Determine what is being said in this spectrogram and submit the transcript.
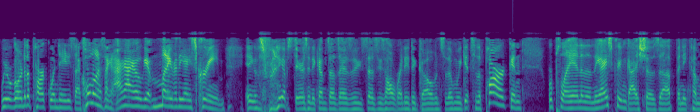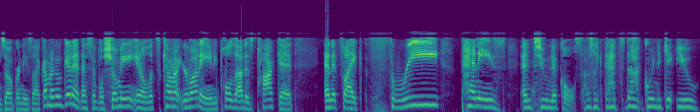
we were going to the park one day, and he's like, "Hold on a second, I gotta go get money for the ice cream." And he goes running upstairs, and he comes downstairs, and he says he's all ready to go. And so then we get to the park, and we're playing, and then the ice cream guy shows up, and he comes over, and he's like, "I'm gonna go get it." And I said, "Well, show me, you know, let's count out your money." And he pulls out his pocket, and it's like three pennies and two nickels. I was like, "That's not going to get you."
